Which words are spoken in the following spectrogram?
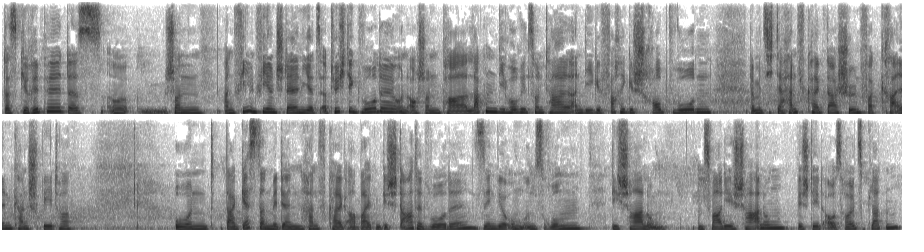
das Gerippe, das äh, schon an vielen, vielen Stellen jetzt ertüchtigt wurde und auch schon ein paar Latten, die horizontal an die Gefache geschraubt wurden, damit sich der Hanfkalk da schön verkrallen kann später. Und da gestern mit den Hanfkalkarbeiten gestartet wurde, sehen wir um uns rum die Schalung. Und zwar die Schalung besteht aus Holzplatten.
